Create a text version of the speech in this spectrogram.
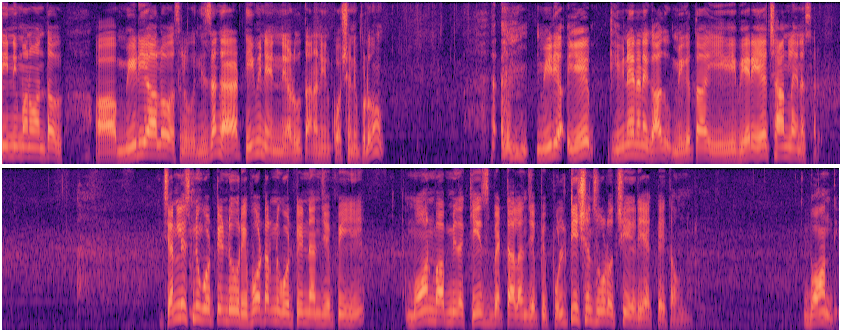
దీన్ని మనం అంత మీడియాలో అసలు నిజంగా టీవీ నేను అడుగుతాను నేను క్వశ్చన్ ఇప్పుడు? మీడియా ఏ టీవీ నైన్ అనే కాదు మిగతా వేరే ఏ ఛానల్ అయినా సరే. జర్నలిస్ట్ని కొట్టిండు రిపోర్టర్ని కొట్టిండు అని చెప్పి మోహన్ బాబు మీద కేసు పెట్టాలని చెప్పి పొలిటీషియన్స్ కూడా వచ్చి రియాక్ట్ అవుతూ ఉన్నారు. బాగుంది.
